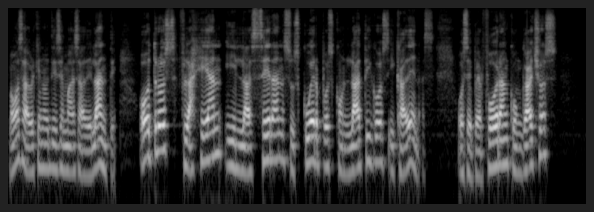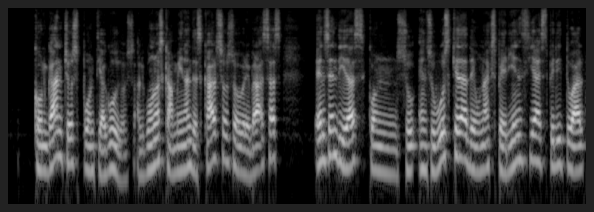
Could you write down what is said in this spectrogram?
Vamos a ver qué nos dice más adelante. Otros flagean y laceran sus cuerpos con látigos y cadenas, o se perforan con gachos, con ganchos puntiagudos. Algunos caminan descalzos sobre brasas encendidas en su búsqueda de una experiencia espiritual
